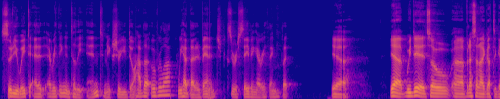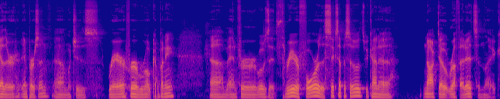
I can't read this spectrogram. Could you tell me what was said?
So do you wait to edit everything until the end to make sure you don't have that overlap? We had that advantage because we were saving everything, but yeah, yeah, we did. So uh, Vanessa and I got together in person, um, which is rare for a remote company. Um, and for what was it, three or four of the six episodes, we kind of knocked out rough edits in like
